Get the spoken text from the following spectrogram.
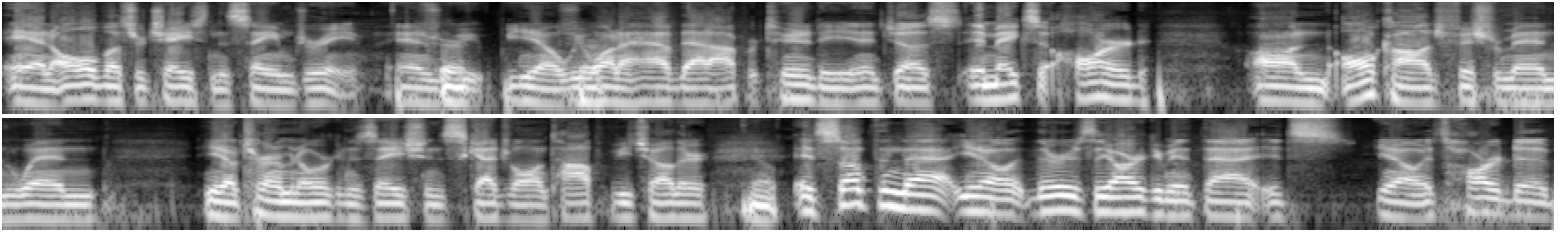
and all of us are chasing the same dream, and Sure. we you know we want to have that opportunity, and it just it makes it hard on all college fishermen when. You know, tournament organizations schedule on top of each other. Yep. It's something that you know. There is the argument that it's you know it's hard to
